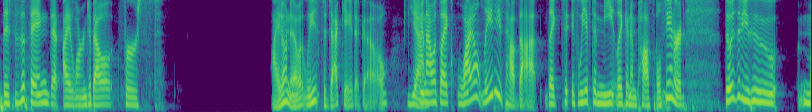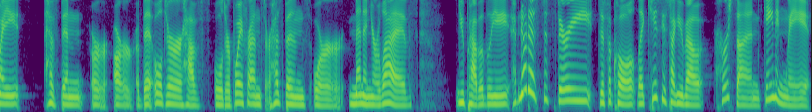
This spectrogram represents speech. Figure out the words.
This is a thing that I learned about first, I don't know, at least a decade ago. Yeah. And I was like, why don't ladies have that? Like, to, if we have to meet like an impossible standard, those of you who might have been or are a bit older, or have older boyfriends or husbands or men in your lives, you probably have noticed it's very difficult. Like Caissie's talking about her son gaining weight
